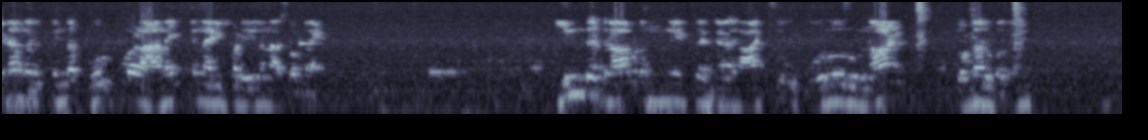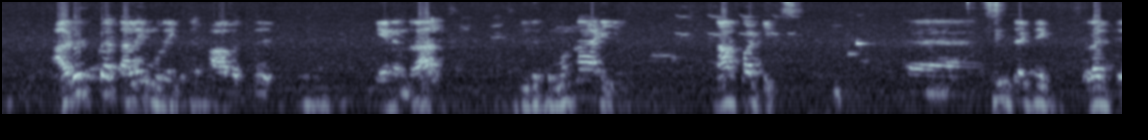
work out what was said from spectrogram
இடம் இருக்கின்ற பொறுப்புகள் அனைத்தின் அடிப்படையில் நான் சொல்றேன். இந்த திராவிட முன்னேற்ற கழக ஆட்சி ஒரு ஒரு நாள் தொடர்வதும் அடுத்த தலைமுறைக்கு ஆபத்து. ஏனென்றால் இதுக்கு முன்னாடி நார்காட்டிக்ஸ் சிந்தட்டிக் ட்ரக்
